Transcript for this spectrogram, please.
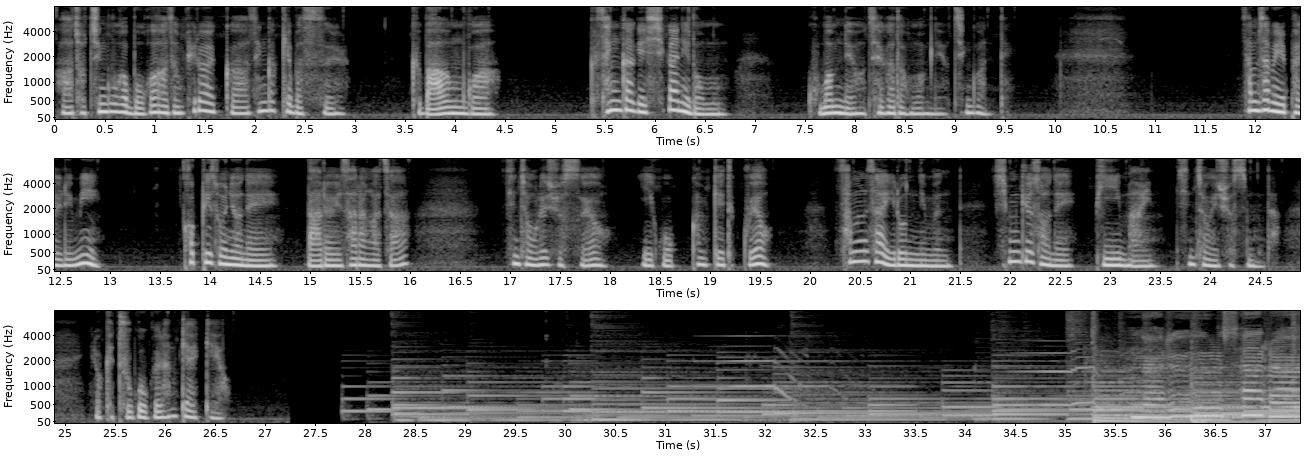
아, 저 친구가 뭐가 가장 필요할까 생각해 봤을 그 마음과 그 생각의 시간이 너무 고맙네요. 제가 다 고맙네요. 친구한테. 3318님이 커피소년의 나를 사랑하자 신청을 해주셨어요. 이 곡 함께 듣고요. 3415님은 심규선의 Be Mine 신청해 주셨습니다. 이렇게 두 곡을 함께 할게요. 나를 사랑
